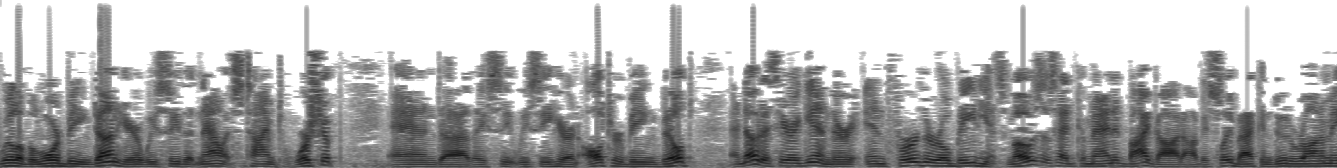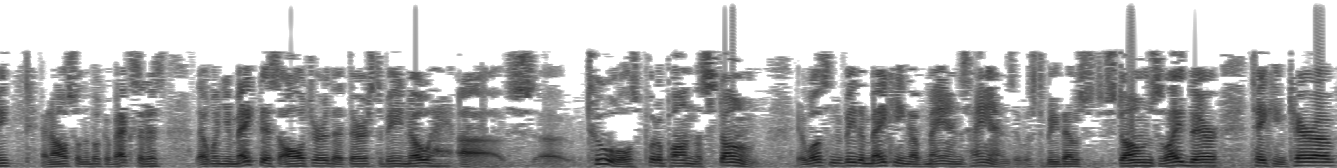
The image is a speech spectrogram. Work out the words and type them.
will of the Lord being done here, we see that now it's time to worship, and uh, they see we see here an altar being built and notice here again, they're in further obedience. Moses had commanded by God, obviously, back in Deuteronomy and also in the book of Exodus, that when you make this altar, that there's to be no uh, uh, tools put upon the stone. It wasn't to be the making of man's hands. It was to be those stones laid there, taken care of.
